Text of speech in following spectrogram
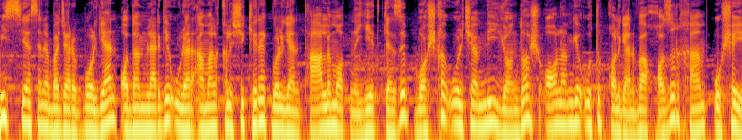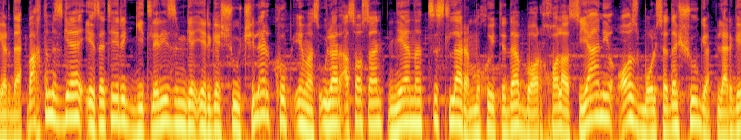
missiyasini bajarib bo'lgan odamlarga ular amal qilishi kerak bo'lgan ta'limotni yetkazib boshqa o'lchamli yondosh olamga o'tib qolgan va hozir ham o'sha yerda. Vaqtimizga ezoterik gitlerizmga ergashuvchilar ko'p emas ular asosan neonatsistlar muhitida bor xolos. Ya'ni oz bo'lsa-da shu gaplarga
